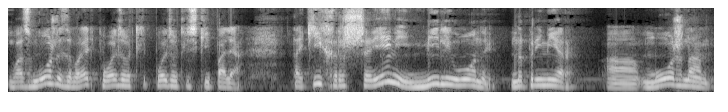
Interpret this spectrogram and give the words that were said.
возможность добавлять пользователь, пользовательские поля. Таких расширений миллионы. Например, а, можно,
